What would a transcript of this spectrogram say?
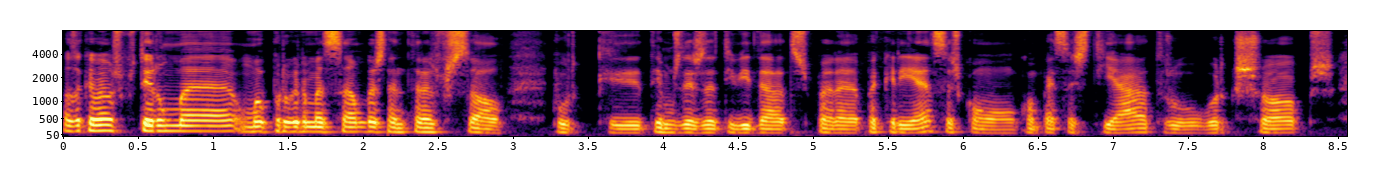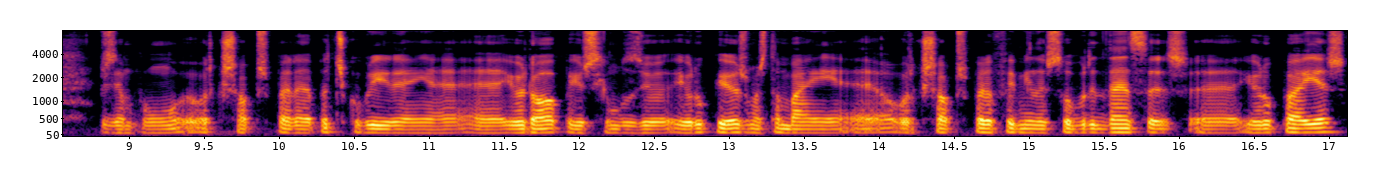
Nós acabamos por ter uma, uma programação bastante transversal, porque temos desde atividades para, para crianças, com, com peças de teatro, workshops, por exemplo, um, workshops para, para descobrirem a, a, Europa e os símbolos europeus, mas também uh, workshops para famílias sobre danças uh, europeias,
